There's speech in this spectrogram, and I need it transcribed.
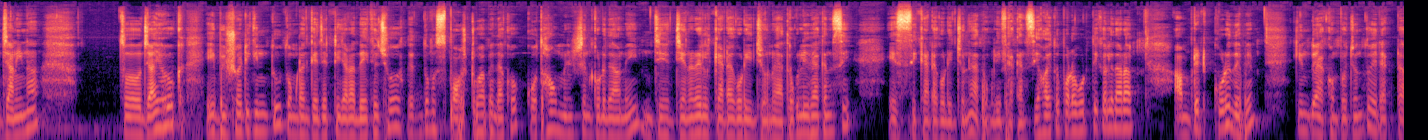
জানি না। তো যাই হোক, এই বিষয়টি কিন্তু তোমরা গেজেটটি যারা দেখেছ, একদম স্পষ্টভাবে দেখো, কোথাও মেনশন করে দেওয়া নেই যে জেনারেল ক্যাটাগরির জন্য এতগুলি ভ্যাকেন্সি এসসি ক্যাটাগরির জন্য এতগুলি ভ্যাকেন্সি হয়তো পরবর্তীকালে তারা আপডেট করে দেবে, কিন্তু এখন পর্যন্ত এর একটা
